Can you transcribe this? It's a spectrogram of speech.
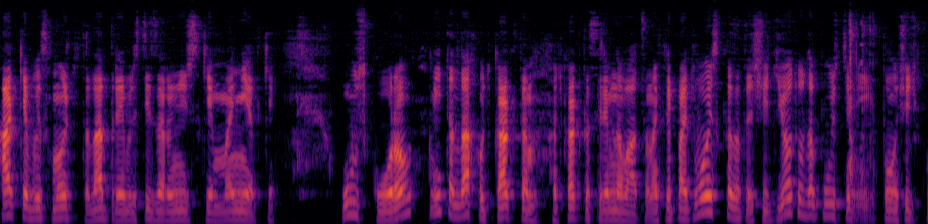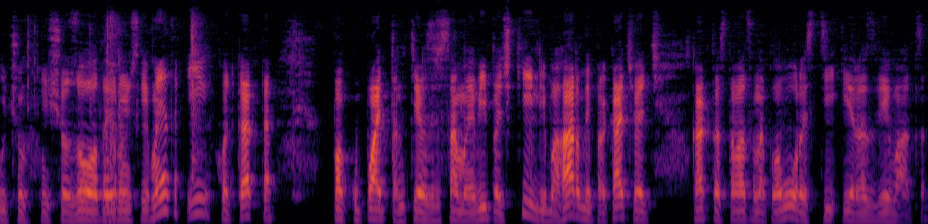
аке вы сможете тогда приобрести зарунические монетки у скоров и тогда хоть как-то хоть как-то соревноваться. Накрепать войско, затащить йоту, допустим, и получить кучу еще золота и рунических монеток и хоть как-то покупать там те же самые випочки, либо гарды, прокачивать, как-то оставаться на плаву, расти и развиваться.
